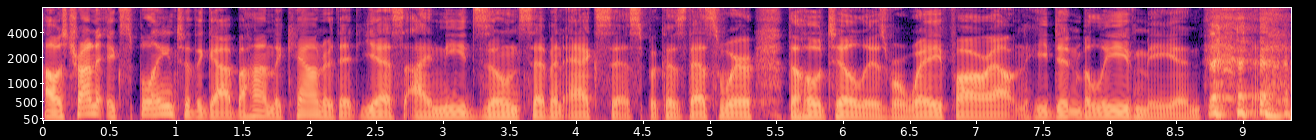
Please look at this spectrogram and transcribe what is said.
I was trying to explain to the guy behind the counter that yes, I need Zone Seven access because that's where the hotel is. We're way far out, and he didn't believe me, and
